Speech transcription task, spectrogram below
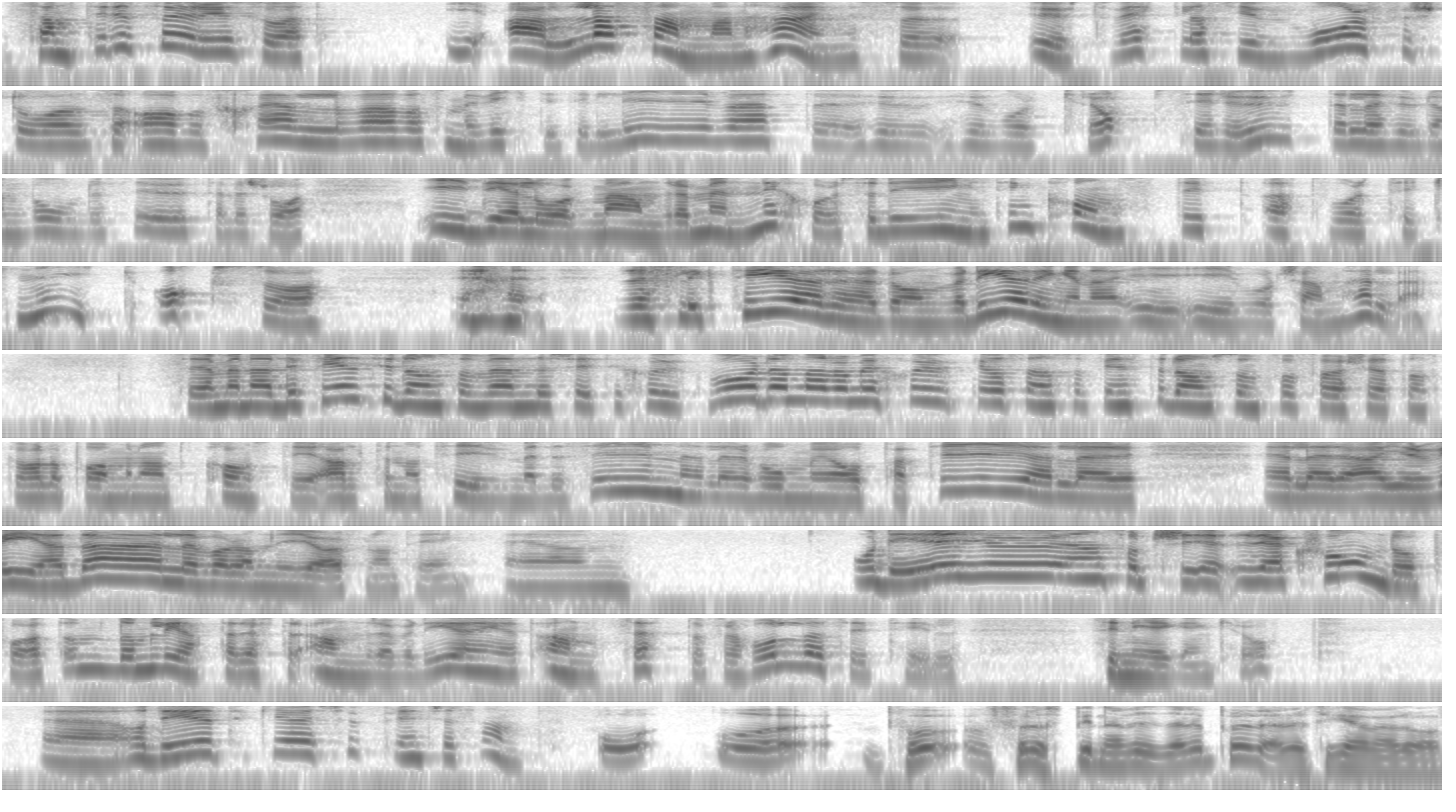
Samtidigt så är det ju så att i alla sammanhang så utvecklas ju vår förståelse av oss själva, vad som är viktigt i livet, hur, hur vår kropp ser ut eller hur den borde se ut eller så, i dialog med andra människor. Så det är ju ingenting konstigt att vår teknik också reflekterar de värderingarna i, i vårt samhälle. Så jag menar, det finns ju de som vänder sig till sjukvården när de är sjuka och sen så finns det de som får för sig att de ska hålla på med någon konstig alternativmedicin eller homeopati eller, eller ayurveda eller vad de nu gör för någonting. Ehm, och det är ju en sorts reaktion då på att de, de letar efter andra värderingar, ett annat sätt att förhålla sig till sin egen kropp. Ehm, och det tycker jag är superintressant. Och, och på, för att spinna vidare på det där lite grann då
